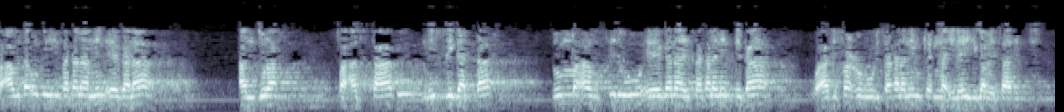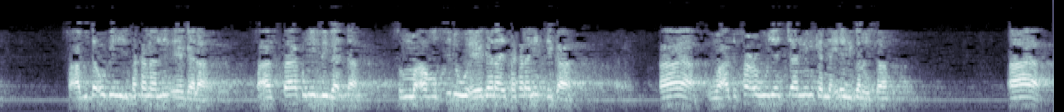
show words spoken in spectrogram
فأبدأ به فكان من إيقلا أندرة فأستاك نفرقته ثم أغسله إيقنا إذا كان ننتقى وأدفعه إذا كان ننكن إليه كما سادت فأبدأ به من إيقلا فأستاك نفرقته ثم أغسله إيقنا إذا كان ننتقى آية وأدفعه ججان منكن إليه كمسا آية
